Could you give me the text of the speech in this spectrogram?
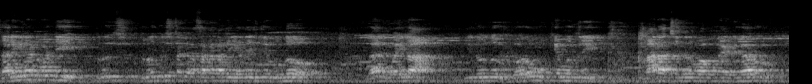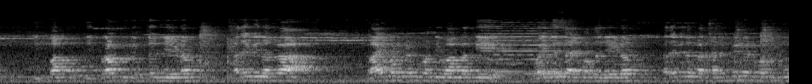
జరిగినటువంటి దురదృష్టకర సంఘటన ఏదైతే ఉందో దానిపైన ఈరోజు గౌరవ ముఖ్యమంత్రి నారా చంద్రబాబు నాయుడు గారు దిగ్భా దిగ్భ్రాంతి వ్యక్తం చేయడం అదేవిధంగా గాయపడినటువంటి వాళ్ళకి వైద్య సాయం అందజేయడం అదేవిధంగా చనిపోయినటువంటి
